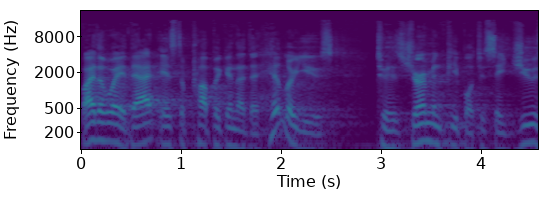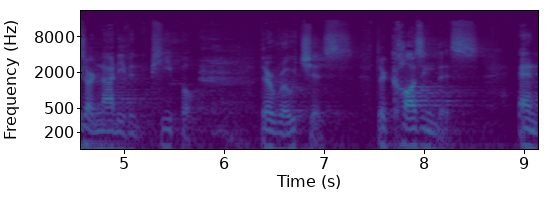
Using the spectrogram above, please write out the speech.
By the way, that is the propaganda that Hitler used to his German people to say Jews are not even people, they're roaches. They're causing this. And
